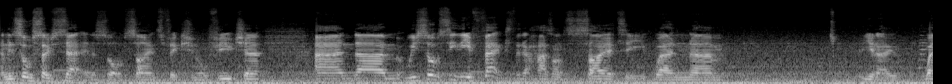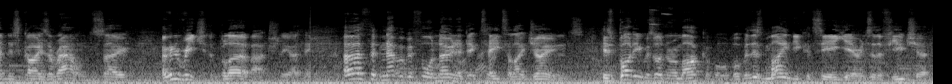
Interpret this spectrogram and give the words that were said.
and it's also set in a sort of science fictional future. And um, we sort of see the effects that it has on society when um, you know, when this guy's around. So I'm going to read you the blurb actually, I think. Earth had never before known a dictator like Jones. His body was unremarkable, but with his mind he could see a year into the future.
